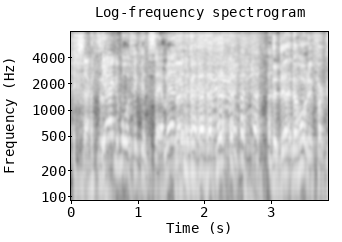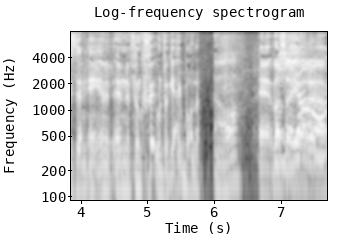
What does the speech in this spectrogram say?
Exakt. Gagball fick vi inte säga. Men Det, där, där har du ju faktiskt en, en, en funktion för gagbollen. ja. Eh, vad säger Ja. eh?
